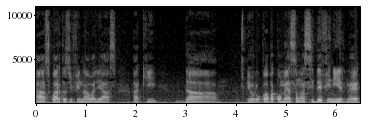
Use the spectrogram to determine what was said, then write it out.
as quartas de final, aliás, aqui da Eurocopa começam a se definir, né?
